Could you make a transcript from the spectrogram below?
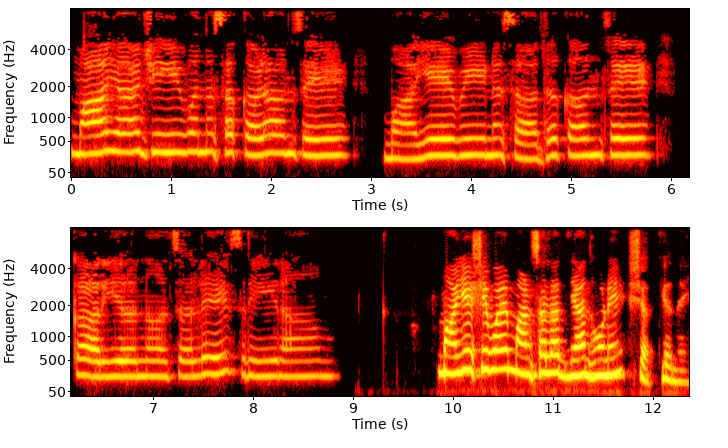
माया जीवन सकळांचे. माये विण साधकांचे. कार्य न चले श्रीराम. मायेशिवाय माणसाला ज्ञान होणे शक्य नाही.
